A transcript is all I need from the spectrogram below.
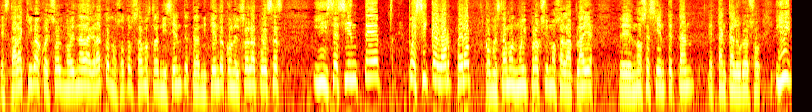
estar aquí bajo el sol no es nada grato. Nosotros estamos transmitiendo, transmitiendo con el sol a cuestas y se siente, pues sí, calor, pero como estamos muy próximos a la playa, eh, no se siente tan, eh, tan caluroso. Y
